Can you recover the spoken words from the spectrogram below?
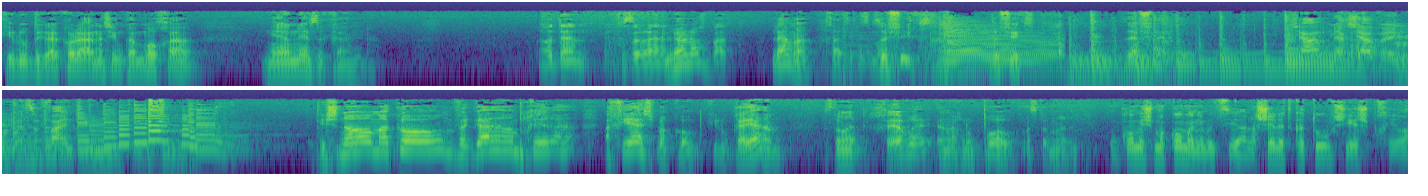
כאילו, בגלל כל האנשים כמוך, נהיה נזק כאן. עוד אין, חוזר לא, לא. משפט. למה? זה fix, זה fix. זה יפה. אפשר מעכשיו אה, לעשות fine-tuning. ישנו מקום וגם בחירה, אך יש מקום, כאילו קיים. זאת אומרת, חבר'ה, אנחנו פה, מה זאת אומרת? במקום יש מקום, אני מציע, לשלט כתוב שיש בחירה.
